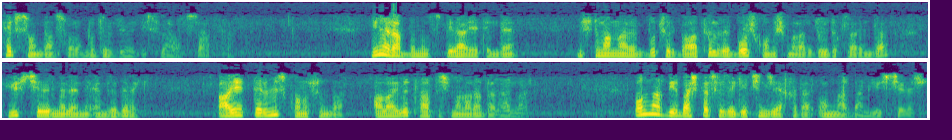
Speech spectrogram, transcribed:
hepsi ondan sorumludur diyor İsra 36'da. Yine Rabbimiz bir ayetinde Müslümanların bu tür batıl ve boş konuşmaları duyduklarında yüz çevirmelerini emrederek ayetlerimiz konusunda alaylı tartışmalara dalarlar. Onlar bir başka söze geçinceye kadar onlardan yüz çevir.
